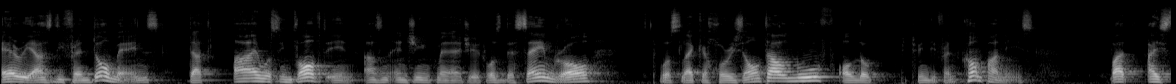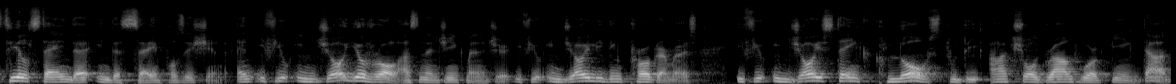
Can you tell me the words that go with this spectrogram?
areas, different domains that I was involved in as an engineering manager. It was the same role, it was like a horizontal move, although between different companies but I still stay in the, in the same position. And if you enjoy your role as an engineering manager, if you enjoy leading programmers, if you enjoy staying close to the actual groundwork being done,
